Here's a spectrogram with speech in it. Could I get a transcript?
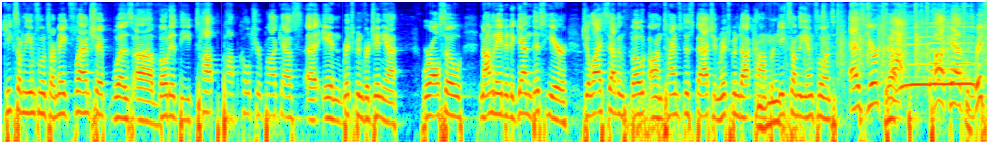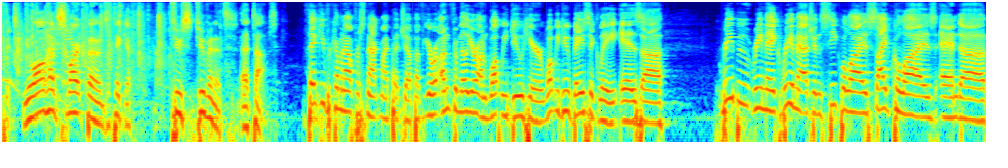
Geeks Under the Influence, our Meg Flagship, was uh, voted the top pop culture podcast uh, in Richmond, Virginia. We're also nominated again this year. July 7th, vote on Times Dispatch and Richmond.com for Geeks Under the Influence as your top podcast in Richmond. You all have smartphones. It'll take you two two minutes at tops. Thank you for coming out for Smack My Pitch Up. If you're unfamiliar on what we do here, what we do basically is uh, reboot, remake, reimagine, sequelize, sidequelize, and uh,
